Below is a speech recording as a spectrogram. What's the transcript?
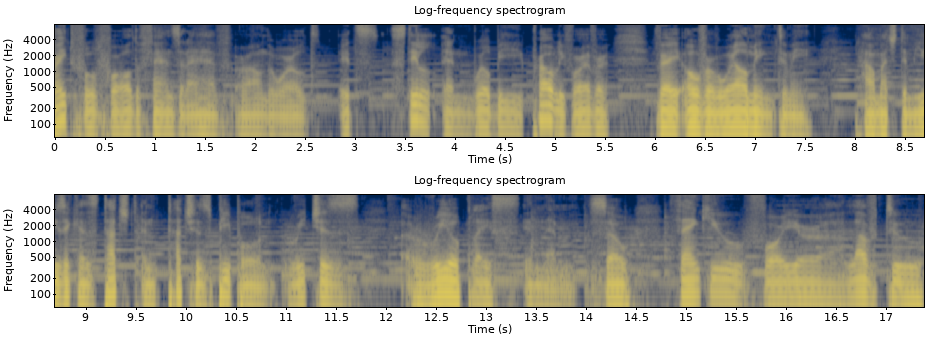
Grateful for all the fans that I have around the world. It's still and will be probably forever very overwhelming to me how much the music has touched and touches people, reaches a real place in them. So, thank you for your uh, love to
